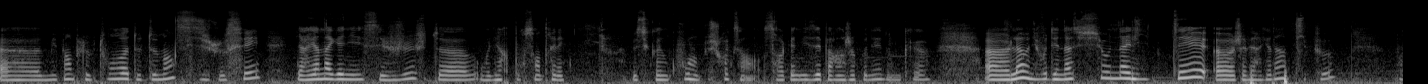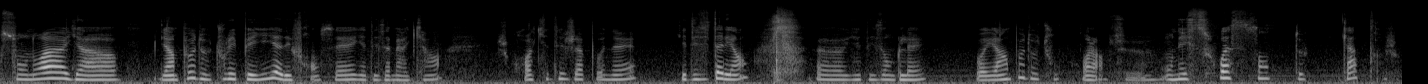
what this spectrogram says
Euh, mais par exemple, le tournoi de demain, si je le fais, il n'y a rien à gagner. C'est juste, euh, on va dire, pour s'entraîner. Mais c'est quand même cool. En plus, je crois que c'est organisé par un japonais. Donc là, au niveau des nationalités, j'avais regardé un petit peu. Pour ce tournoi, il y a, y a un peu de tous les pays. Il y a des Français, il y a des Américains. Je crois qu'il y a des Japonais, il y a des Italiens, euh, il y a des Anglais. il y a un peu de tout. Voilà. On est 64, je.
